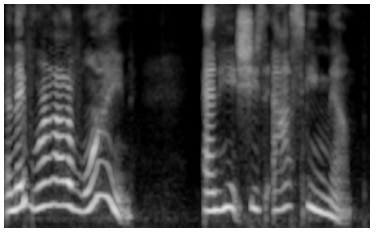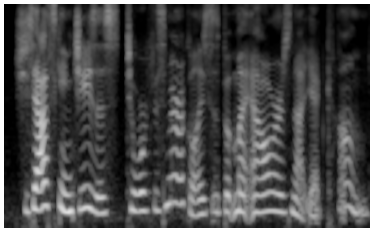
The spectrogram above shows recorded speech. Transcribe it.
and they've run out of wine. And he, she's asking them, she's asking Jesus to work this miracle. He says, But my hour is not yet come.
